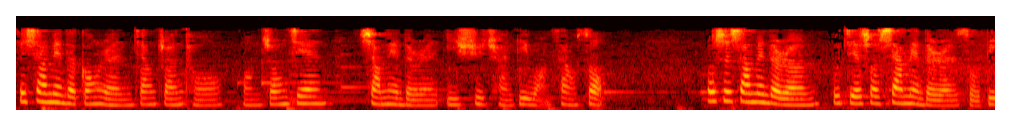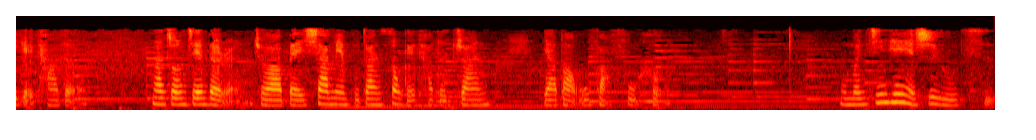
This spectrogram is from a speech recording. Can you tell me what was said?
最下面的工人将砖头往中间，上面的人依序传递往上送。若是上面的人不接受下面的人所递给他的，那中间的人就要被下面不断送给他的砖压到无法负荷。我们今天也是如此。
